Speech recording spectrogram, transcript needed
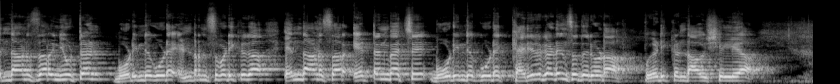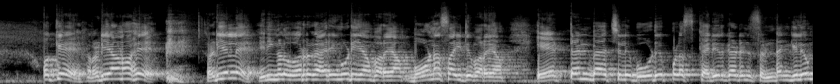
എന്താണ് സാർ ന്യൂട്ടൺ? ബോർഡിന്റെ കൂടെ എൻട്രൻസ് പഠിക്കുക. എന്താണ് സാർ എട്ടൻ ബാച്ച് ബോർഡിന്റെ കൂടെ കരിയർ ഗൈഡൻസ് തരൂടാ പേടിക്കേണ്ട ആവശ്യമില്ല. ഓക്കെ റെഡിയാണോ ഹേ റെഡിയല്ലേ ഇനി നിങ്ങൾ വേറൊരു കാര്യം കൂടി ഞാൻ പറയാം. ബോണസ് ആയിട്ട് പറയാം. എട്ടൻ ബാച്ചിൽ ബോഡി പ്ലസ് കരിയർ ഗൈഡൻസ് ഉണ്ടെങ്കിലും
